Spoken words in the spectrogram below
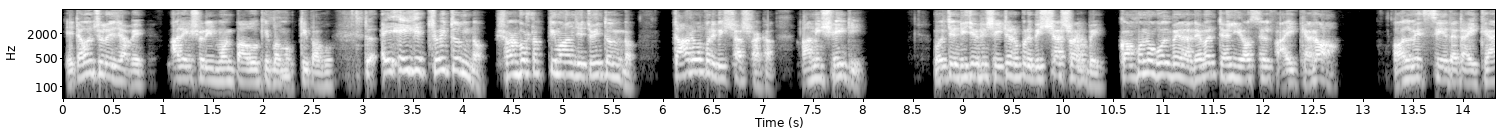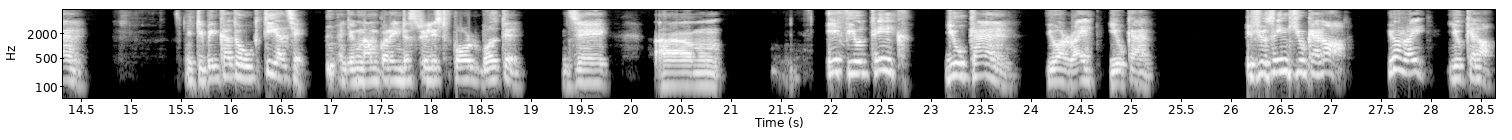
এটাও চলে যাবে। আর এই শরীর মন পাবো কিংবা মুক্তি পাবো। তো এই এই যে চৈতন্য, সর্বশক্তিমান যে চৈতন্য তার উপরে বিশ্বাস রাখা? আমি সেইটি। বলছে, নিজেকে সেইটার উপরে বিশ্বাস রাখবে। কখনো বলবে না never tell yourself I can always say that I can একটি বিখ্যাত উক্তি আছে, একজন নাম করে ইন্ডাস্ট্রিয়ালিস্ট ফোর্ড বলতেন যে if you think you can you are right you can if you think you can't you are right you can't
